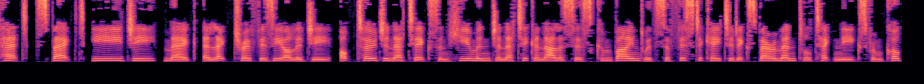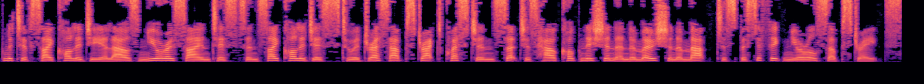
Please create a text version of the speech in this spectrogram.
PET, SPECT, EEG, MEG, electrophysiology, optogenetics and human genetic analysis combined with sophisticated experimental techniques from cognitive psychology allows neuroscientists and psychologists to address abstract questions such as how cognition and emotion are mapped to specific neural substrates.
